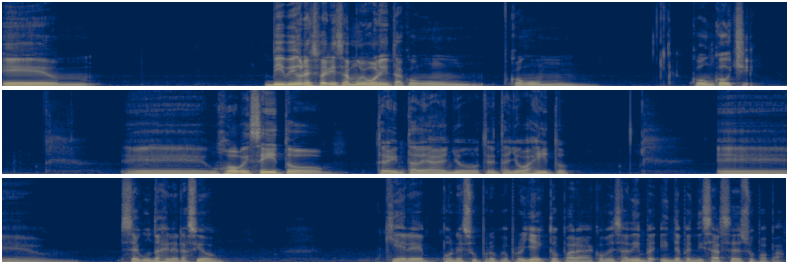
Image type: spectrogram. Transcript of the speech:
eh, viví una experiencia muy bonita con un, con un, con un coachee. Eh, un jovencito, 30 de años, 30 años bajito, eh, segunda generación, quiere poner su propio proyecto para comenzar a independizarse de su papá.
